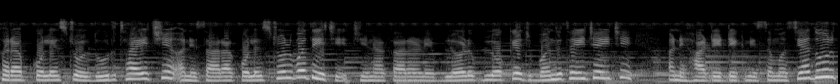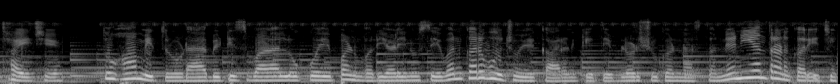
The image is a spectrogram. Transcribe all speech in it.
ખરાબ કોલેસ્ટ્રોલ દૂર થાય છે અને સારા કોલેસ્ટ્રોલ વધે છે, જેના કારણે બ્લડ બ્લોકેજ બંધ થઈ જાય છે અને હાર્ટ એટેકની સમસ્યા દૂર થાય છે. તો હા, મિત્રો, ડાયાબિટીસ વાળા લોકોએ પણ વરિયાળીનું સેવન કરવું જોઈએ, કારણ કે તે બ્લડ શુગરના સ્તરને નિયંત્રણ કરે છે.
